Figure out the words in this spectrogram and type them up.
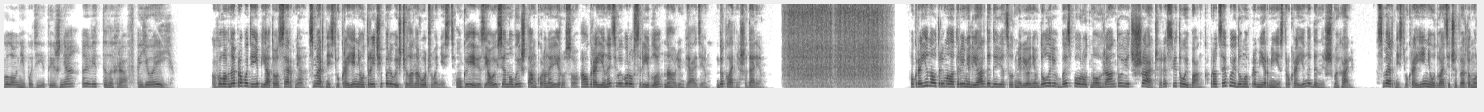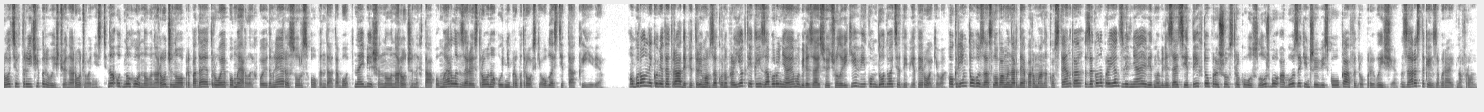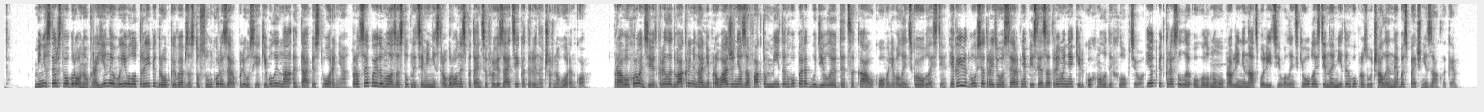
Головні події тижня від Телеграф UA. Головне про події 5 серпня. Смертність в Україні утричі перевищила народжуваність. У Києві з'явився новий штам коронавірусу, а українець виборов срібло на Олімпіаді. Докладніше далі. Україна отримала 3 мільярди 900 мільйонів доларів безповоротного гранту від США через Світовий банк. Про це повідомив прем'єр-міністр України Денис Шмигаль. Смертність в Україні у 24-му році втричі перевищує народжуваність. На одного новонародженого припадає троє померлих. Повідомляє ресурс Open Data Bot. Найбільше новонароджених та померлих зареєстровано у Дніпропетровській області та Києві. Оборонний комітет ради підтримав законопроєкт, який забороняє мобілізацію чоловіків віком до 25 років. Окрім того, за словами нардепа Романа Костенка, законопроєкт звільняє від мобілізації тих, хто пройшов строкову службу або закінчив військову кафедру при виші. Зараз таких забирають на фронт. Міністерство оборони України виявило три підробки веб-застосунку Резерв Плюс, які були на етапі створення. Про це повідомила заступниця міністра оборони з питань цифровізації Катерина Чорногоренко. Правоохоронці відкрили два кримінальні провадження за фактом мітингу перед будівлею ТЦК у Ковалі Волинської області, який відбувся 3 серпня після затримання кількох молодих хлопців. Як підкреслили у головному управлінні Нацполіції Волинській області, на мітингу прозвучали небезпечні заклики.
